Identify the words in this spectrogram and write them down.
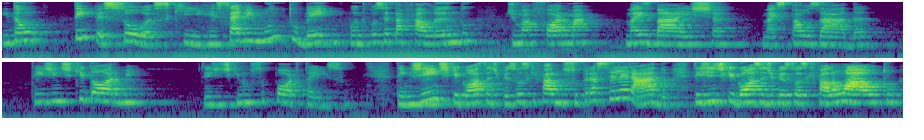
Então, tem pessoas que recebem muito bem quando você está falando de uma forma mais baixa, mais pausada. Tem gente que dorme, tem gente que não suporta isso. Tem gente que gosta de pessoas que falam super acelerado, tem gente que gosta de pessoas que falam alto,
